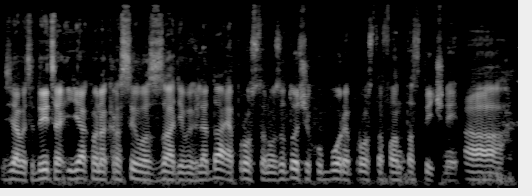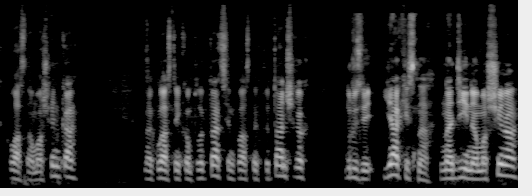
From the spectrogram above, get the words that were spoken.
з'явиться. Дивіться, як вона красиво ззаді виглядає. Просто ну, задочок у бори просто фантастичний. А класна машинка на класній комплектації, на класних титанчиках. Друзі, якісна, надійна машина.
